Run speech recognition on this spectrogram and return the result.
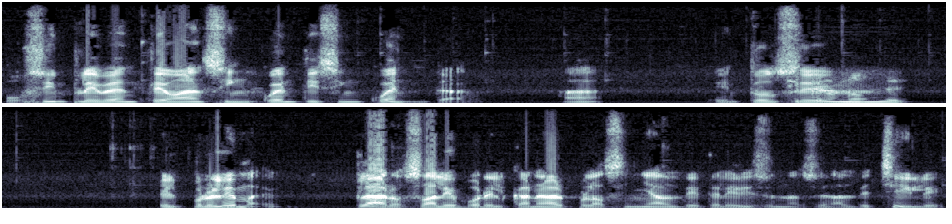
o simplemente van 50 y 50. ¿ah? Entonces, no, el problema, claro, sale por el canal, por la señal de Televisión Nacional de Chile,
